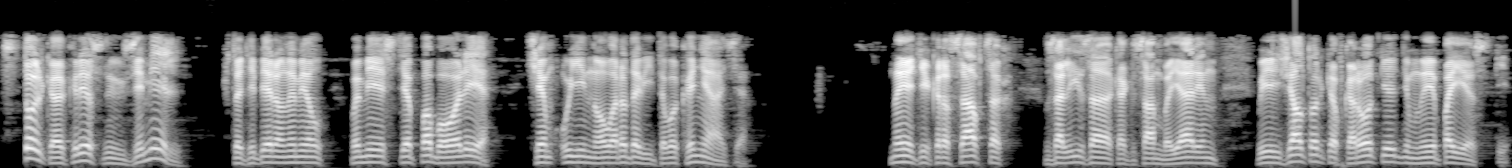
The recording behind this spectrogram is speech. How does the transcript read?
столько окрестных земель, что теперь он имел поместье поболее, чем у иного родовитого князя. На этих красавцах Зализа, как сам боярин, выезжал только в короткие дневные поездки.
